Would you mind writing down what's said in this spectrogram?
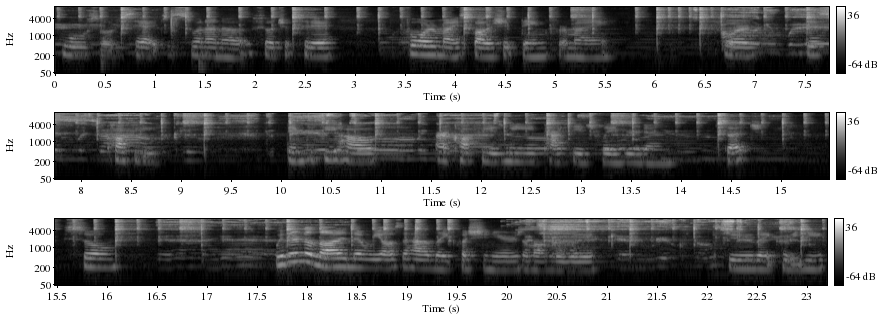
school, so to say. I just went on a field trip today for my scholarship thing for my for this coffee thing to see how our coffee is made, packaged, flavored, and such. So we learned a lot, and then we also had like questionnaires along the way to like Kalihi,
